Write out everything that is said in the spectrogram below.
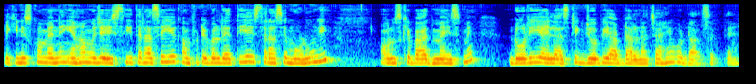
लेकिन इसको मैंने यहाँ मुझे इसी तरह से, ये कंफर्टेबल रहती है, इस तरह से मोड़ूँगी और उसके बाद मैं इसमें डोरी या इलास्टिक जो भी आप डालना चाहें वो डाल सकते हैं।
